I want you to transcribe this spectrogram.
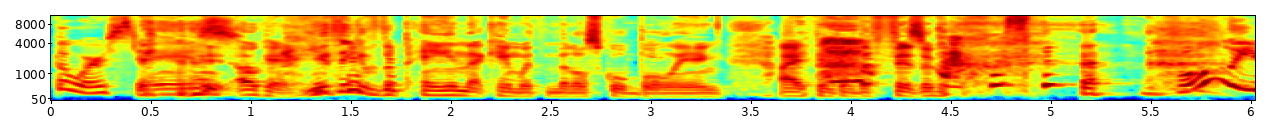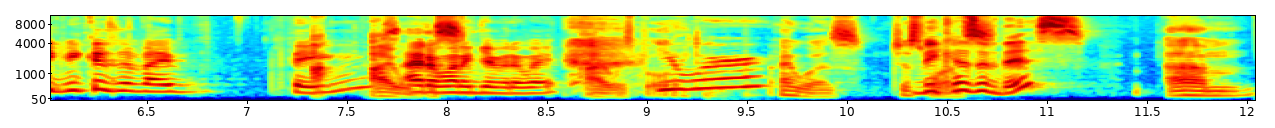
the worst days. Okay, you think of the pain that came with middle school bullying. I think of the physical. bullied because of my things. I I, don't want to give it away. I was bullied. You were I was just because once. of this. um.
